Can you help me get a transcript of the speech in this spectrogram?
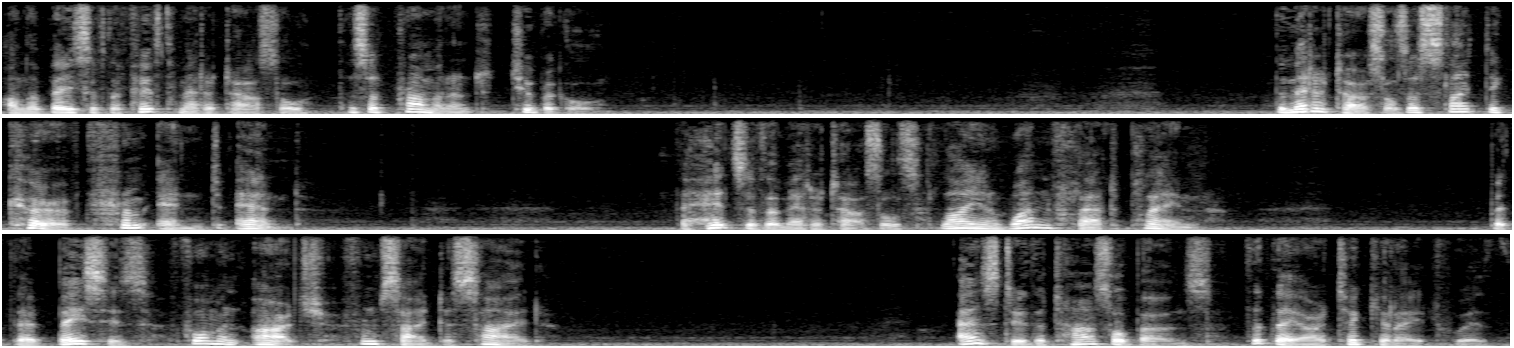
On the base of the fifth metatarsal, there's a prominent tubercle. The metatarsals are slightly curved from end to end. The heads of the metatarsals lie in one flat plane, but their bases form an arch from side to side, as do the tarsal bones that they articulate with.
